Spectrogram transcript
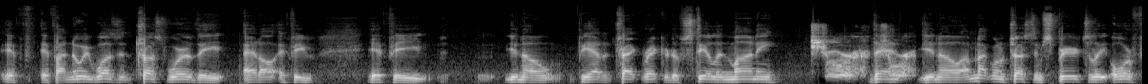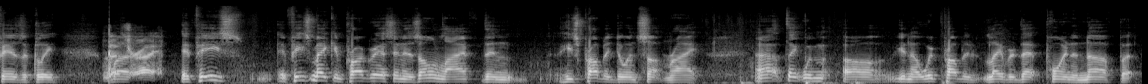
if if I knew he wasn't trustworthy at all, if he if he you know if he had a track record of stealing money, Sure. then sure. you know I'm not going to trust him spiritually or physically. That's right. If he's if he's making progress in his own life, then he's probably doing something right. And I think we, uh, you know, we probably labored that point enough, but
